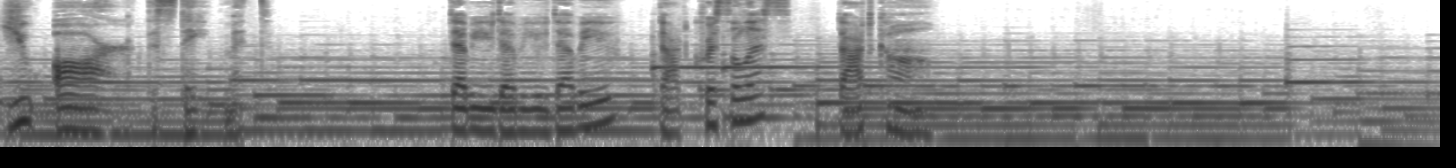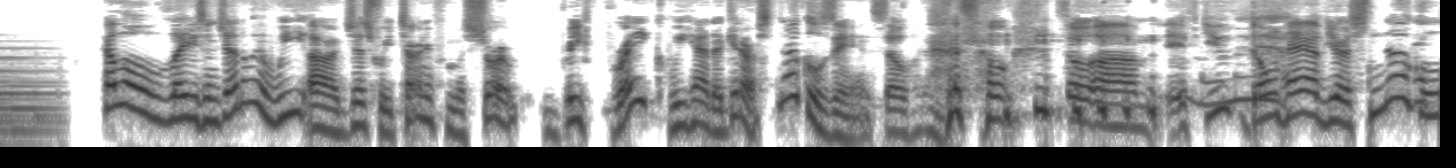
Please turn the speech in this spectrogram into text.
you are the statement. www.chrysalis.com. ladies and gentlemen. We are just returning from a short, brief break. We had to get our snuggles in. So, so, so, um, if you don't have your snuggle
